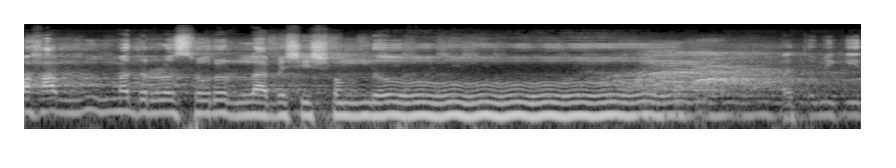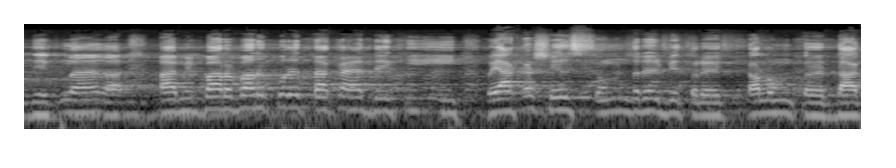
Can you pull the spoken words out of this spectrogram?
মোহাম্মদ রসুল্লাহ বেশি সুন্দর। তুমি কি দেখলা? আমি বারবার করে তাকায় দেখি, ওই আকাশের চন্দ্রের ভিতরে করে দাগ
